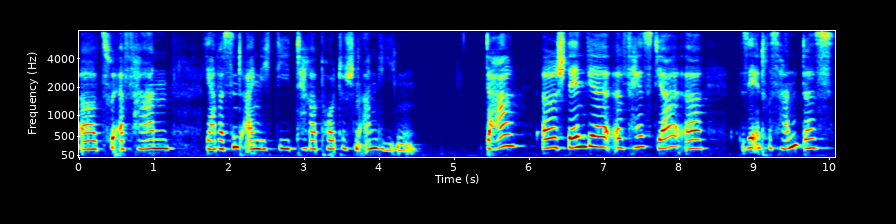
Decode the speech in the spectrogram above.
äh, zu erfahren, ja, was sind eigentlich die therapeutischen Anliegen? Da äh, stellen wir äh, fest, ja, äh, sehr interessant, dass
